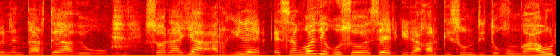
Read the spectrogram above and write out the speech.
Asmakizunen tartea dugu. Soraya, argider, esango diguzu ezer iragarkizun ditugun gaur?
